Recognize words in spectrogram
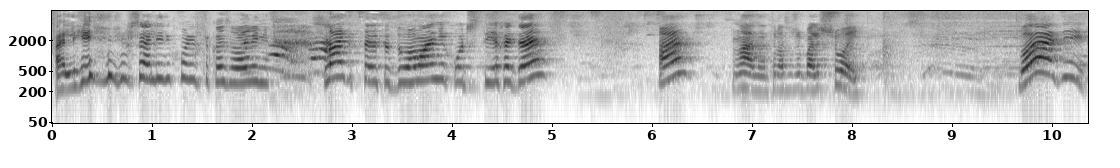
Олень, Илюша, олень ходит, такой же олень. Владик остается дома, не хочет ехать, да? А? Ладно, ты у нас уже большой. Владик,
